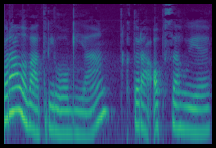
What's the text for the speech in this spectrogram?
Chorálová trilógia, ktorá obsahuje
